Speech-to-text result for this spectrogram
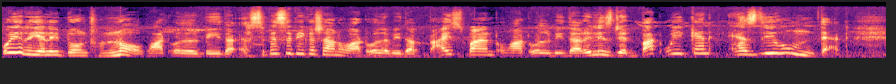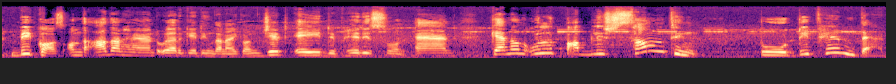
we really don't know what will be the specification what will be the price point what will be the release date but we can assume that because on the other hand we are getting the Nikon Z8 very soon and Canon will publish something to defend that,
